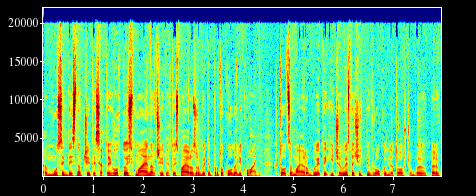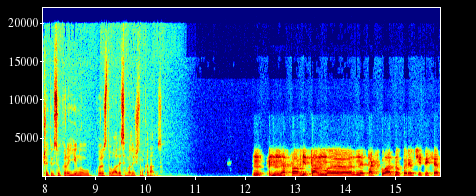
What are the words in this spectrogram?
е, мусить десь навчитися, то його хтось має навчити, хтось має розробити протоколи лікування. Хто це має робити, і чи вистачить півроку для того, щоб перевчити всю країну користуватися медичним канабісом? Насправді там е, не так складно перевчитися.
